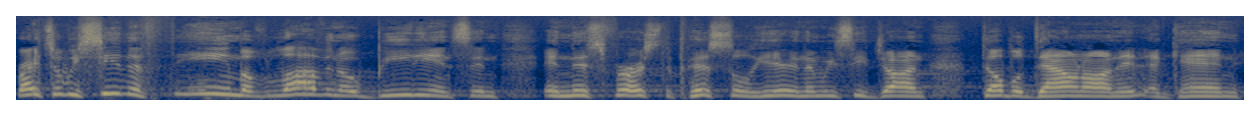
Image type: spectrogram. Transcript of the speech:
Right? So we see the theme of love and obedience in, in this first epistle here, and then we see John double down on it again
